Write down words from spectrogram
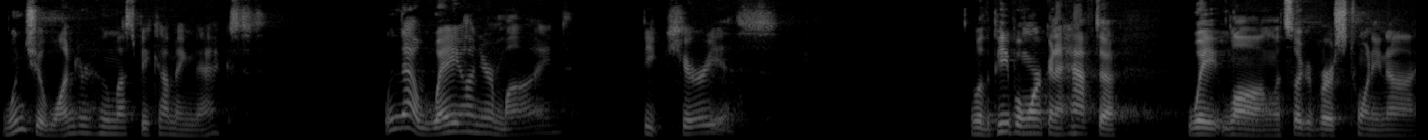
Wouldn't you wonder who must be coming next? Wouldn't that weigh on your mind? Be curious? Well, the people weren't going to have to wait long. Let's look at verse 29.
